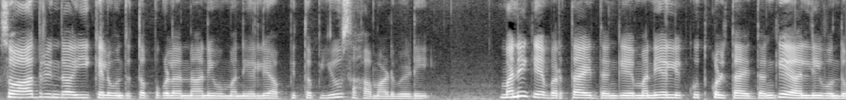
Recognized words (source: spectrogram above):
ಸೊ ಆದ್ದರಿಂದ ಈ ಕೆಲವೊಂದು ತಪ್ಪುಗಳನ್ನು ನೀವು ಮನೆಯಲ್ಲಿ ಅಪ್ಪಿತಪ್ಪಿಯೂ ಸಹ ಮಾಡಬೇಡಿ. ಮನೆಗೆ ಬರ್ತಾ ಇದ್ದಂಗೆ, ಮನೆಯಲ್ಲಿ ಕೂತ್ಕೊಳ್ತಾ ಇದ್ದಂಗೆ ಅಲ್ಲಿ ಒಂದು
